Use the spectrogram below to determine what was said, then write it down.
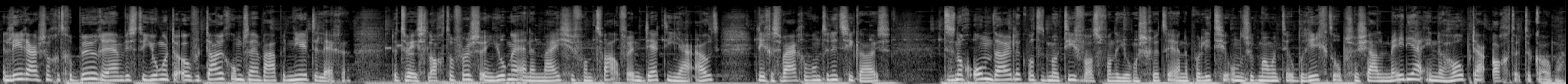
Een leraar zag het gebeuren en wist de jongen te overtuigen... om zijn wapen neer te leggen. De twee slachtoffers, een jongen en een meisje van 12 en 13 jaar oud... liggen zwaargewond in het ziekenhuis. Het is nog onduidelijk wat het motief was van de jonge schutter... en de politie onderzoekt momenteel berichten op sociale media... in de hoop daarachter te komen.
